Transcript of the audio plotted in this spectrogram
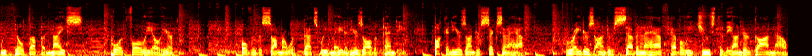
We've built up a nice portfolio here over the summer with bets we've made, and here's all the pending. Buccaneers under six and a half. Raiders under seven and a half, heavily juiced to the under, gone now.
